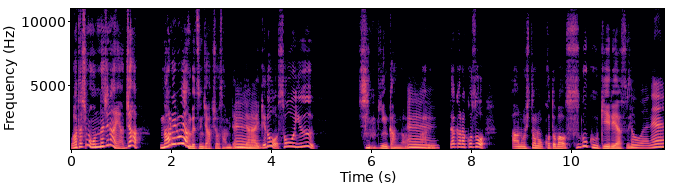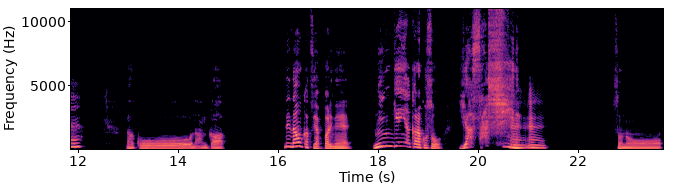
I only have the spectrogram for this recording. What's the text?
私も同じなんや。じゃあ、なれるやん、別に寂聴さんみたいにじゃないけど、そういう親近感がある。うんだからこそ、あの人の言葉をすごく受け入れやすい。そうやね。だからこう、なんか、で、なおかつやっぱりね、人間やからこそ、優しいね。うんその、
